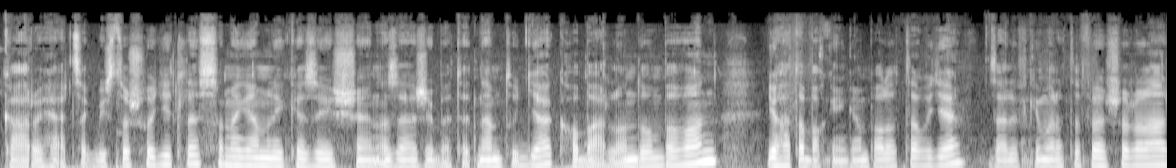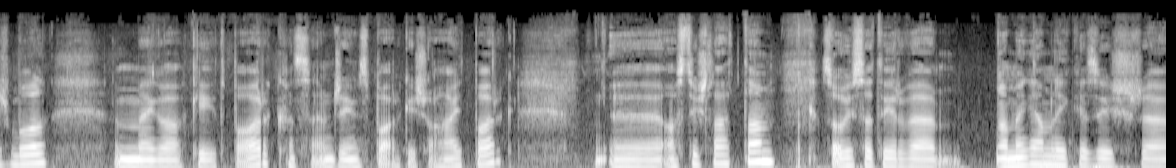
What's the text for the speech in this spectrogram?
Károly herceg biztos, hogy itt lesz a megemlékezésen, az Erzsébetet nem tudják, ha bár Londonban van. Ja, hát a Buckingham palota, ugye, az előbb kimaradt a felsorolásból, meg a két park, a St. James Park és a Hyde Park, Ö, azt is láttam. Szóval visszatérve a megemlékezésre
